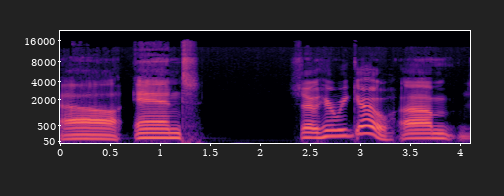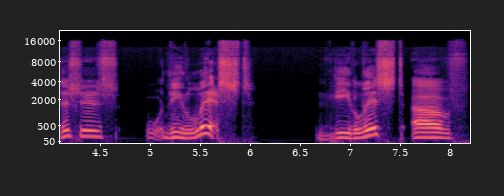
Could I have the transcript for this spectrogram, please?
Uh, and so here we go. Um, this is the list the list of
